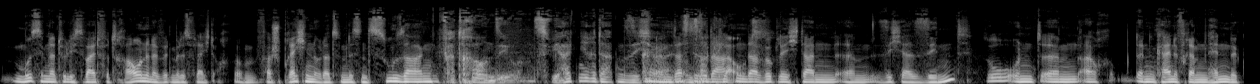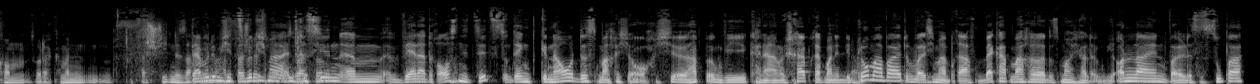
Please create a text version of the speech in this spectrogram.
muss ihm natürlich so weit vertrauen und er wird mir das vielleicht auch ähm, versprechen oder zumindest zusagen. Vertrauen Sie uns, wir halten Ihre Daten sicher. Ähm, dass diese Daten Cloud. da wirklich dann ähm, sicher sind so und ähm, auch dann in keine fremden Hände kommen. So, da kann man verschiedene Sachen Da würde mich jetzt wirklich mal interessieren, ähm, wer da draußen jetzt sitzt und denkt, genau das mache ich auch. Ich äh, habe irgendwie, keine Ahnung, ich schreibe gerade meine Diplomarbeit und weil ich immer brav ein Backup mache, das mache ich halt irgendwie online, weil das ist super.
